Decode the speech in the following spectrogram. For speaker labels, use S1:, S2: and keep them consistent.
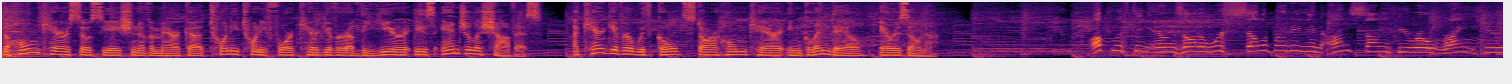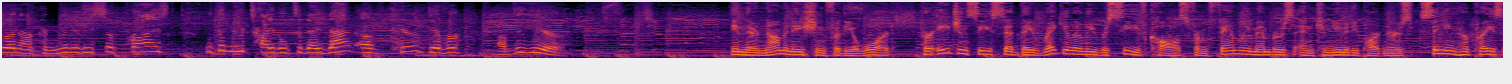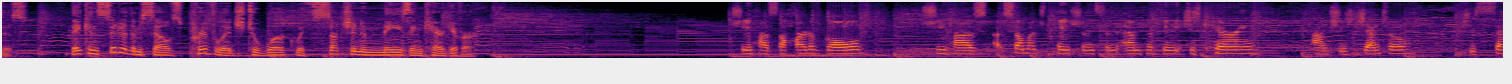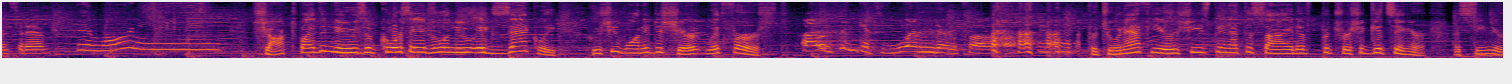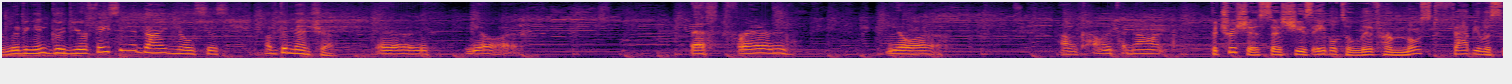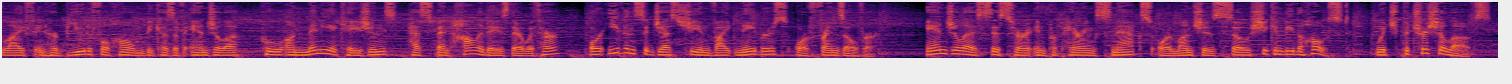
S1: The Home Care Association of America 2024 Caregiver of the Year is Angela Chavez, a caregiver with Gold Star Home Care in Glendale, Arizona.
S2: Uplifting Arizona, we're celebrating an unsung hero right here in our community, surprised with a new title today, that of Caregiver of the Year.
S1: In their nomination for the award, her agency said they regularly receive calls from family members and community partners singing her praises. They consider themselves privileged to work with such an amazing caregiver.
S3: She has the heart of gold. She has so much patience and empathy.
S4: She's caring, um, she's gentle, she's sensitive.
S5: Good morning.
S2: Shocked by the news, of course, Angela knew exactly who she wanted to share it with first.
S5: I think it's wonderful.
S2: For two and a half years, she's been at the side of Patricia Gitzinger, a senior living in Goodyear facing a diagnosis of dementia.
S5: They're your best friend, your um, confidant.
S1: Patricia says she is able to live her most fabulous life in her beautiful home because of Angela, who on many occasions has spent holidays there with her, or even suggests she invite neighbors or friends over. Angela assists her in preparing snacks or lunches so she can be the host, which Patricia loves.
